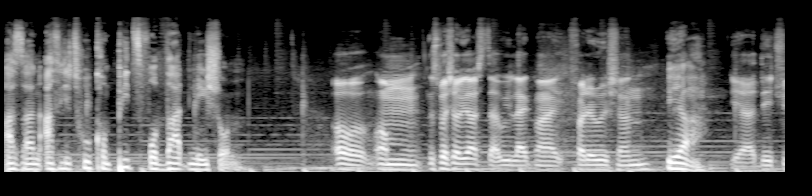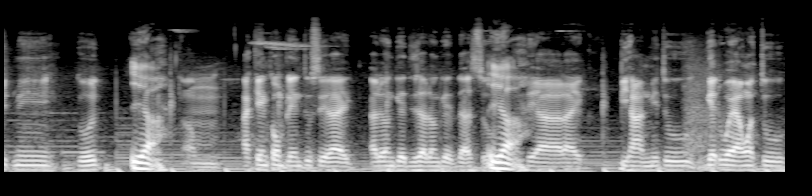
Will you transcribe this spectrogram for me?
as an athlete who competes for that nation? Oh, um, especially us that we like my federation. Yeah. Yeah, they treat me good. Yeah. Um, I can't complain to say like I don't get this, I don't get that. So Yeah. they are like behind me to get where I want to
